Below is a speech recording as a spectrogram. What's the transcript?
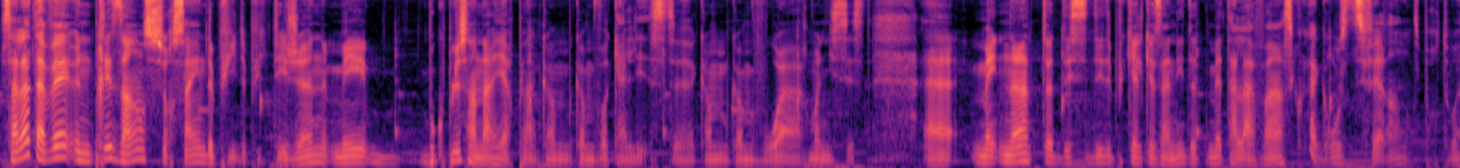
Salah, tu avais une présence sur scène depuis, depuis que tu es jeune, mais beaucoup plus en arrière-plan, comme, comme vocaliste, euh, comme, comme voix, harmoniciste. Euh, maintenant, tu as décidé depuis quelques années de te mettre à l'avant. C'est quoi la grosse différence pour toi?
